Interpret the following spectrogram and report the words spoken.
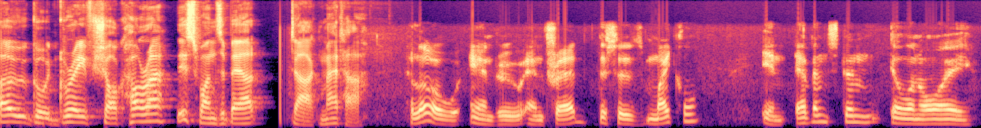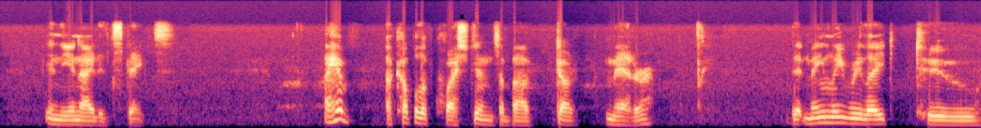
Oh, good grief, shock horror. This one's about dark matter. Hello, Andrew and Fred. This is Michael in Evanston, Illinois, in the United States. I have a couple of questions about dark matter that mainly relate to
